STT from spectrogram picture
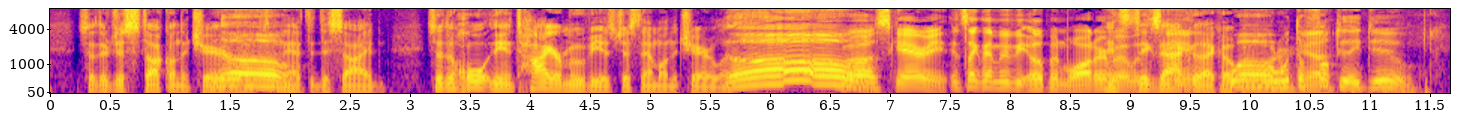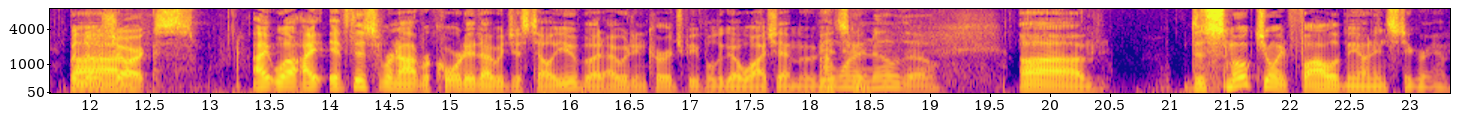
so they're just stuck on the chairlift, No. and they have to decide. So the whole the entire movie is just them on the chairlift. Whoa, No. scary! It's like that movie Open Water, but It's with exactly skiing, like open Whoa. water. What the Yeah. fuck do they do? but no Um, sharks. I well, I if this were not recorded, I would just tell you, but I would encourage people to go watch that movie. I it's want to good. know though. Um, the smoke joint followed me on Instagram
